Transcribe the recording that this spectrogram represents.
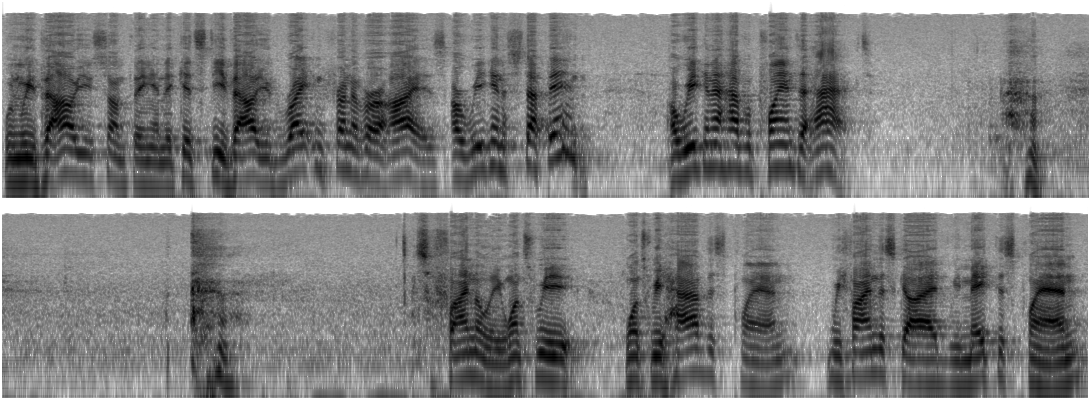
when we value something and it gets devalued right in front of our eyes, are we going to step in? Are we going to have a plan to act? so finally, once we, once we have this plan, we find this guide, we make this plan,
